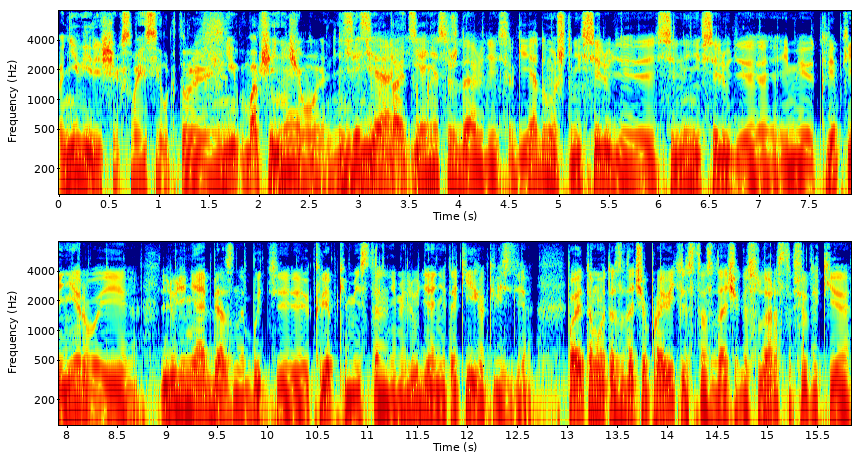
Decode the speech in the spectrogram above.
не верящих в свои силы, которые не, вообще Ну, ничего не, Здесь не я, я при- не осуждаю людей, Сергей. Я думаю, что не все люди сильны, не все люди имеют крепкие нервы, и люди не обязаны быть э, крепкими и стальными. Люди, они такие, как везде. Поэтому это задача правительства, задача государства все-таки,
